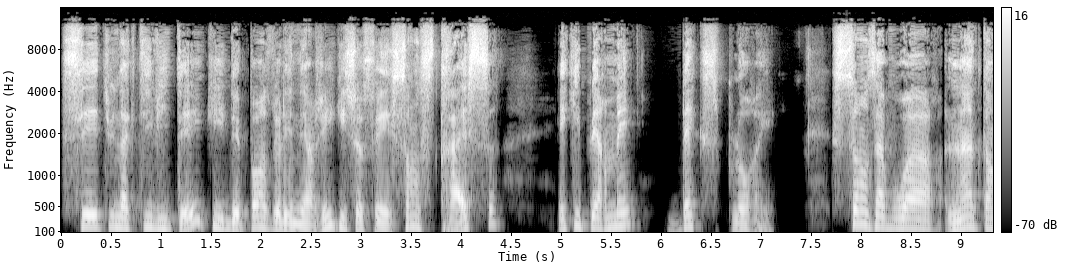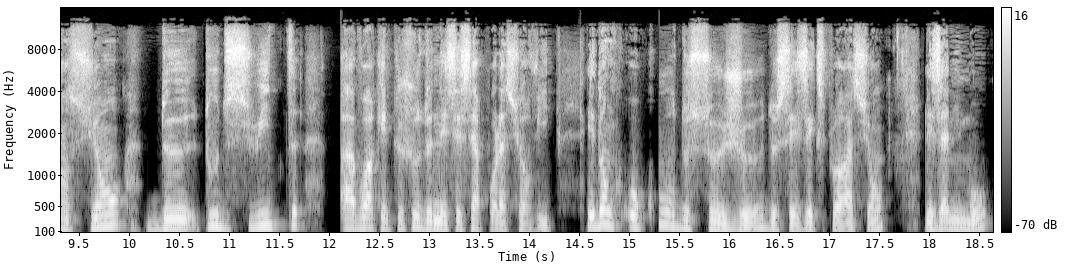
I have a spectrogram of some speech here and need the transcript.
c'est une activité qui dépense de l'énergie, qui se fait sans stress et qui permet d'explorer sans avoir l'intention de tout de suite avoir quelque chose de nécessaire pour la survie. Et donc, au cours de ce jeu, de ces explorations, les animaux,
